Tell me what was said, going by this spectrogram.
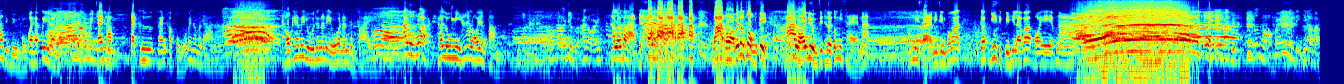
150 ดื่มผมก็แฮปปี้แล้วครับเขาอยากให้มันใช่ครับ แต่คือแฟนคลับผมก็ไม่ธรรมดานะ เขาแค่ไม่รู้เท่านั้นเองว่าวันนั้นผมไป อ๋อถ้ารู้อะถ้ารู้มี 500อย่างต่ห้าร้อยดื่มหรือห้าร้อยำ500 บาท บ้าบอไม่ต้องส่งสิ 500 ดื่มสิเธอต้องมีแสนน่ะ ต้องมีแสนจริงๆ เพราะว่าก็ 20 ปีที่แล้วก็บอยเอฟนะ พี่ได้ฝากถึงคุณต้นหอมไหมเป็นสิ่งที่เราแบบ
